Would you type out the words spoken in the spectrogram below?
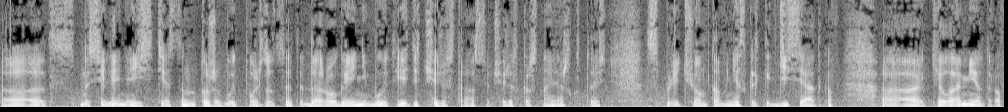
население, естественно, тоже будет пользоваться этой дорогой и не будет ездить через трассу, через Красноярск, то есть с плечом там в несколько десятков э, километров.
